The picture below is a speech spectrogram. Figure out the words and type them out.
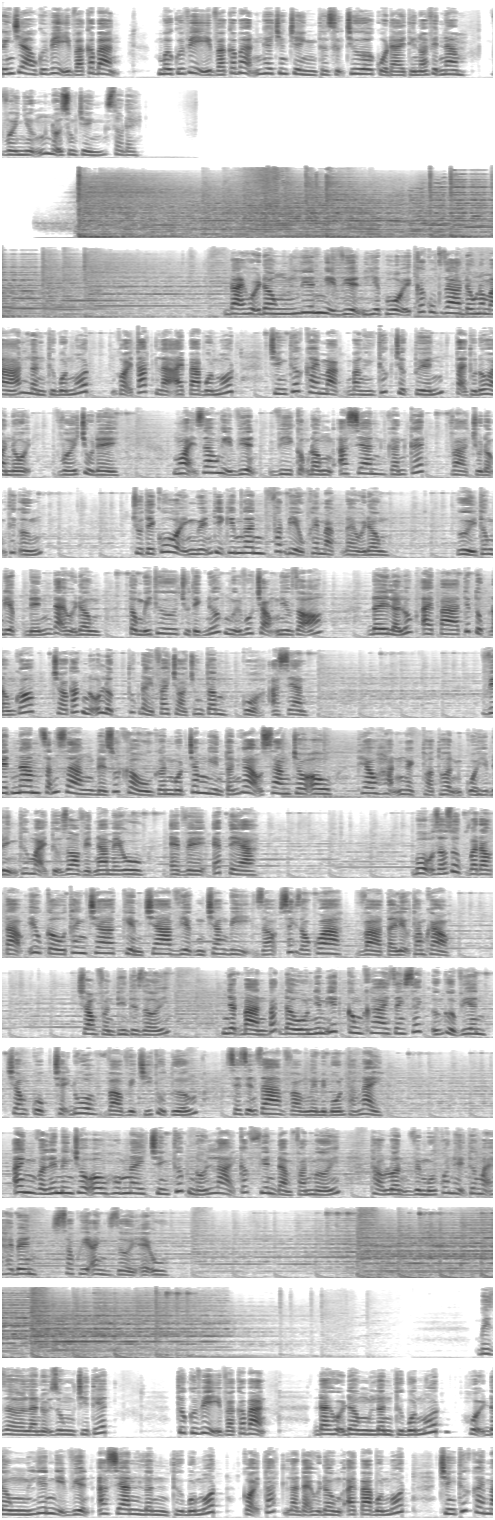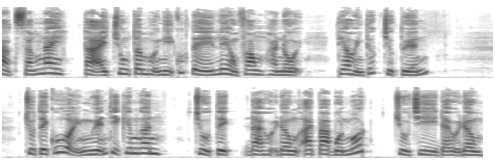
Kính chào quý vị và các bạn. Mời quý vị và các bạn nghe chương trình Thời sự trưa của Đài Tiếng Nói Việt Nam với những nội dung chính sau đây. Đại hội đồng Liên nghị viện Hiệp hội các quốc gia Đông Nam Á lần thứ 41, gọi tắt là IPA 41, chính thức khai mạc bằng hình thức trực tuyến tại thủ đô Hà Nội với chủ đề Ngoại giao nghị viện vì cộng đồng ASEAN gắn kết và chủ động thích ứng. Chủ tịch Quốc hội Nguyễn Thị Kim Ngân phát biểu khai mạc Đại hội đồng. Gửi thông điệp đến Đại hội đồng, Tổng Bí thư Chủ tịch nước Nguyễn Phú Trọng nêu rõ, đây là lúc IPA tiếp tục đóng góp cho các nỗ lực thúc đẩy vai trò trung tâm của ASEAN. Việt Nam sẵn sàng để xuất khẩu gần 100.000 tấn gạo sang châu Âu theo hạn ngạch thỏa thuận của Hiệp định Thương mại Tự do Việt Nam EU EVFTA. Bộ Giáo dục và Đào tạo yêu cầu thanh tra kiểm tra việc trang bị giáo, sách giáo khoa và tài liệu tham khảo. Trong phần tin thế giới, Nhật Bản bắt đầu niêm yết công khai danh sách ứng cử viên trong cuộc chạy đua vào vị trí thủ tướng sẽ diễn ra vào ngày 14 tháng này. Anh và Liên minh châu Âu hôm nay chính thức nối lại các phiên đàm phán mới, thảo luận về mối quan hệ thương mại hai bên sau khi Anh rời EU. Bây giờ là nội dung chi tiết. Thưa quý vị và các bạn, Đại hội đồng lần thứ 41, Hội đồng Liên nghị viện ASEAN lần thứ 41, gọi tắt là Đại hội đồng IPA 41, chính thức khai mạc sáng nay tại Trung tâm Hội nghị Quốc tế Lê Hồng Phong, Hà Nội, theo hình thức trực tuyến. Chủ tịch Quốc hội Nguyễn Thị Kim Ngân, Chủ tịch Đại hội đồng IPA 41, chủ trì Đại hội đồng.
